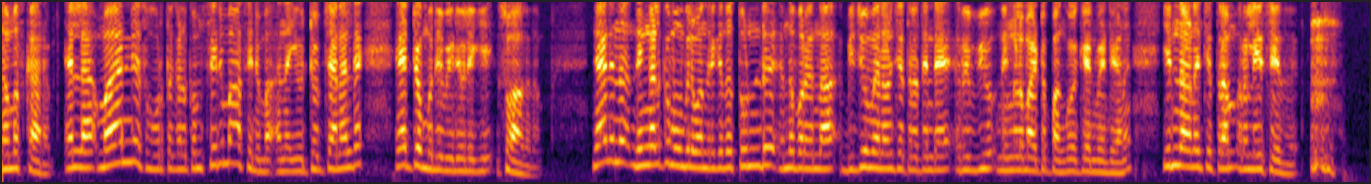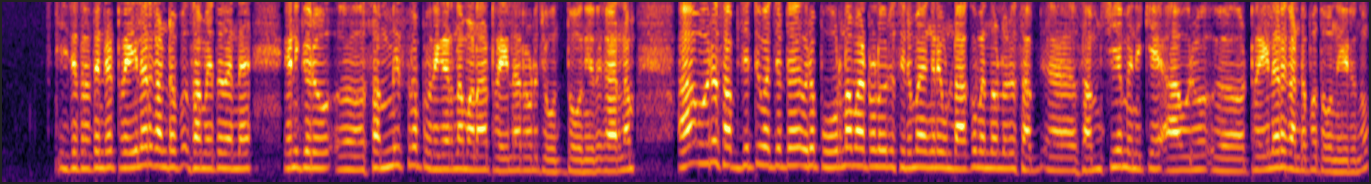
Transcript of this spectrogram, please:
നമസ്കാരം. എല്ലാ മാന്യ സുഹൃത്തുക്കൾക്കും സിനിമ സിനിമ എന്ന യൂട്യൂബ് ചാനലിന്റെ ഏറ്റവും പുതിയ വീഡിയോയിലേക്ക് സ്വാഗതം. ഞാനിന്ന് നിങ്ങൾക്ക് മുമ്പിൽ വന്നിരിക്കുന്നത് തുണ്ട് എന്ന് പറയുന്ന ബിജു മേനോൻ ചിത്രത്തിന്റെ റിവ്യൂ നിങ്ങളുമായിട്ട് പങ്കുവയ്ക്കാൻ വേണ്ടിയാണ് ഇന്നാണ് ചിത്രം റിലീസ് ചെയ്തത്. ഈ ചിത്രത്തിന്റെ ട്രെയിലർ കണ്ട സമയത്ത് തന്നെ എനിക്കൊരു സമ്മിശ്ര പ്രതികരണമാണ് ആ ട്രെയിലറോട് തോന്നിയത്. കാരണം ആ ഒരു സബ്ജക്ട് വെച്ചിട്ട് ഒരു പൂർണമായിട്ടുള്ള ഒരു സിനിമ എങ്ങനെ ഉണ്ടാക്കും എന്നുള്ളൊരു സംശയം എനിക്ക് ആ ഒരു ട്രെയിലർ കണ്ടപ്പോൾ തോന്നിയിരുന്നു.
